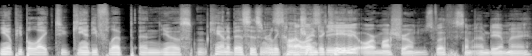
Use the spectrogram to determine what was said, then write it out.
you know, people like to candy flip, and you know, some cannabis isn't really contraindicated. LSD or mushrooms with some MDMA.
